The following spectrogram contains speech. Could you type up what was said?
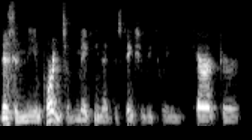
this and the importance of making that distinction between character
